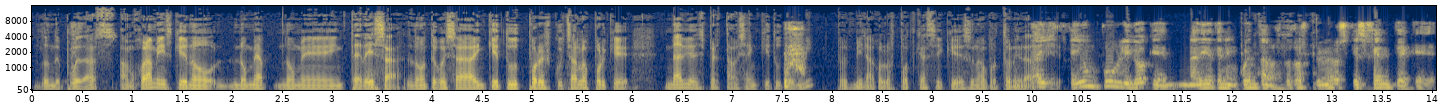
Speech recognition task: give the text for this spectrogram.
donde puedas. A lo mejor a mí es que no, no me, no me interesa, no tengo esa inquietud por escucharlos porque nadie ha despertado esa inquietud en mí. Pues mira, con los podcasts sí que es una oportunidad. Hay, hay un público que nadie tiene en cuenta, nosotros los primeros, que es gente que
